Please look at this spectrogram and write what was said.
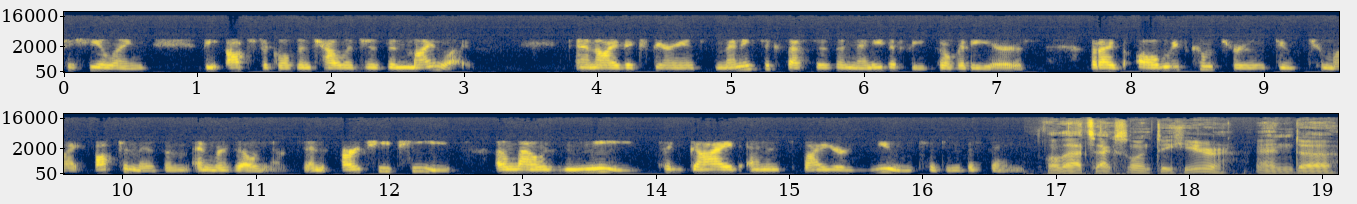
to healing the obstacles and challenges in my life. And I've experienced many successes and many defeats over the years, but I've always come through due to my optimism and resilience. And RTT allows me to guide and inspire you to do the same. Well, that's excellent to hear. And uh,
